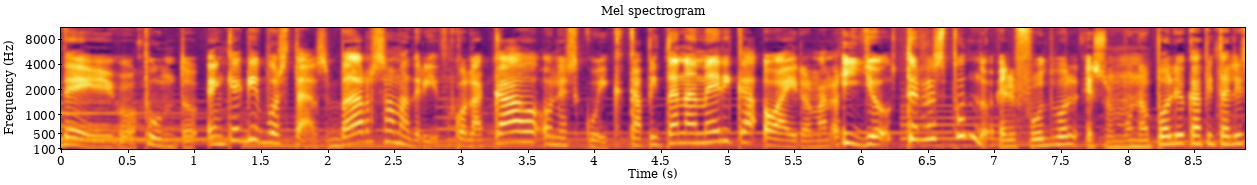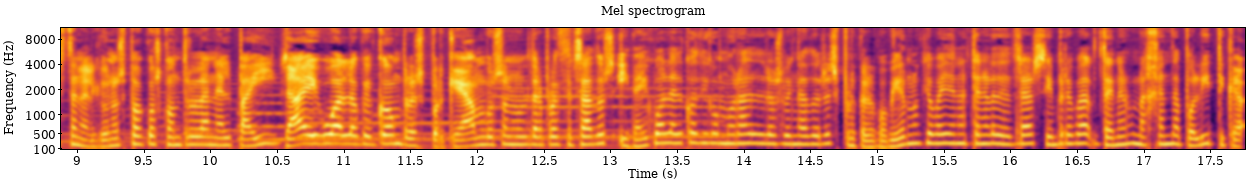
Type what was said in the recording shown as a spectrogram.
de ego. Punto. ¿En qué equipo estás? ¿Barça Madrid? ¿Colacao o Nesquik? ¿Capitán América o Iron Man? Y yo te respondo. El fútbol es un monopolio capitalista en el que unos pocos controlan el país. Da igual lo que compres porque ambos son ultraprocesados y da igual el código moral de los Vengadores porque el gobierno que vayan a tener detrás siempre va a tener una agenda política.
